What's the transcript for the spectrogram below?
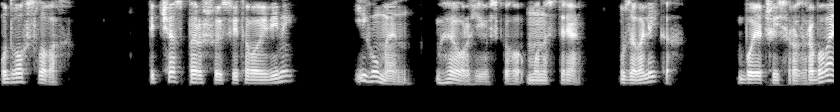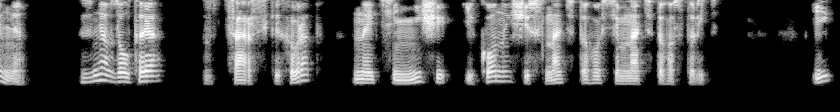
у двох словах, під час Першої світової війни ігумен Георгіївського монастиря у Завалійках боячись розграбування, зняв з алтаря з царських врат найцінніші ікони 16-17 століть і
